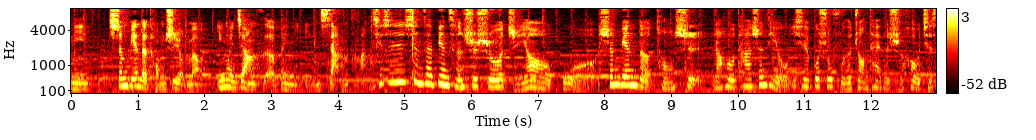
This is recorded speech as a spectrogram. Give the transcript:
你。身边的同事有没有因为这样子而被你影响吗？其实现在变成是说，只要我身边的同事，然后他身体有一些不舒服的状态的时候，其实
